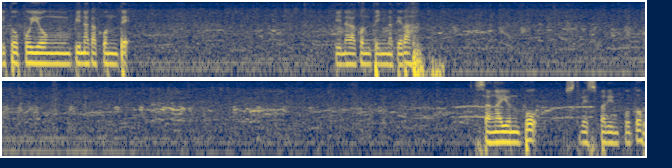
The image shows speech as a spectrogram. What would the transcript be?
Ito po yung pinakakunti. Pinakakunting natira. Sa ngayon po, stress pa rin po to.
